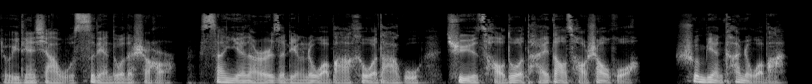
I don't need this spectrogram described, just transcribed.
有一天下午四点多的时候，三爷的儿子领着我爸和我大姑去草垛抬稻草烧火，顺便看着我爸。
